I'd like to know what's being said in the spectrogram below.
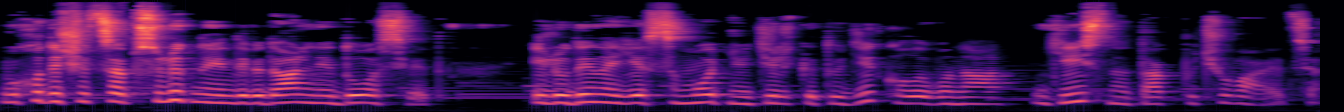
Виходить, що це абсолютно індивідуальний досвід, і людина є самотньою тільки тоді, коли вона дійсно так почувається.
